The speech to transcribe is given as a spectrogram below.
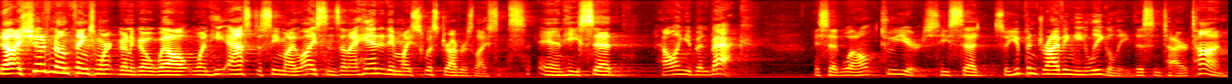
Now, I should have known things weren't going to go well when he asked to see my license, and I handed him my Swiss driver's license. And he said, How long you been back? I said, Well, two years. He said, So you've been driving illegally this entire time.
